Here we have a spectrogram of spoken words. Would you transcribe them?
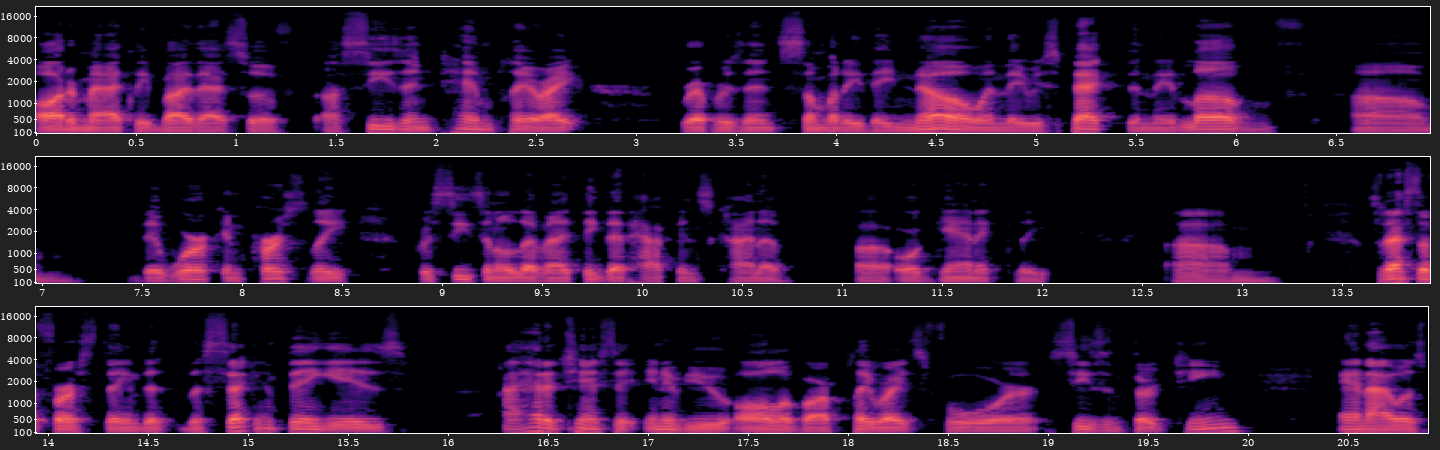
automatically by that. So if a season 10 playwright represents somebody they know and they respect and they love um, their work and personally for season 11 i think that happens kind of uh, organically. Um, so that's the first thing. The, the second thing is i had a chance to interview all of our playwrights for season 13 and i was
